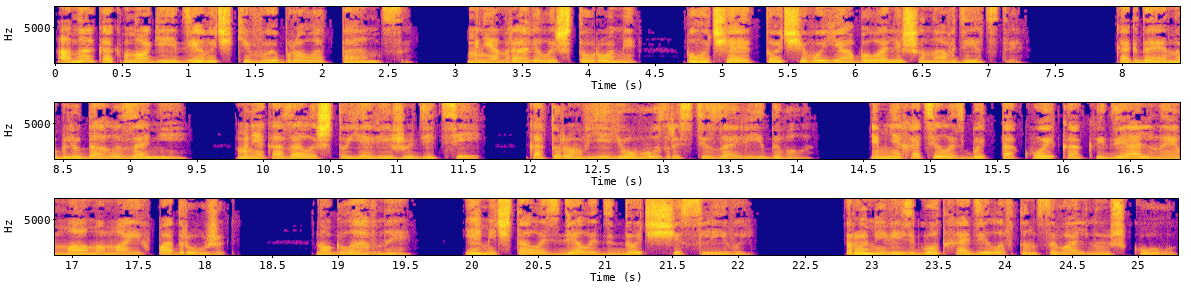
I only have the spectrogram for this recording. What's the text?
Она, как многие девочки, выбрала танцы. Мне нравилось, что Роми получает то, чего я была лишена в детстве. Когда я наблюдала за ней, мне казалось, что я вижу детей, которым в ее возрасте завидовала, и мне хотелось быть такой, как идеальные мамы моих подружек. Но главное, я мечтала сделать дочь счастливой. Роми весь год ходила в танцевальную школу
